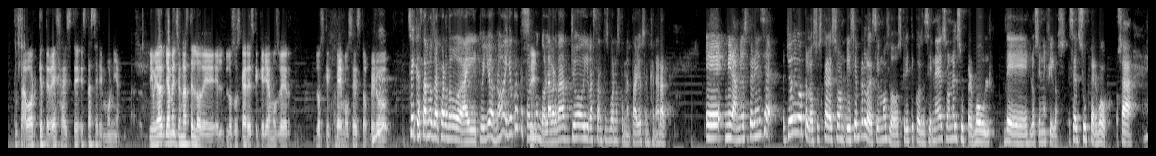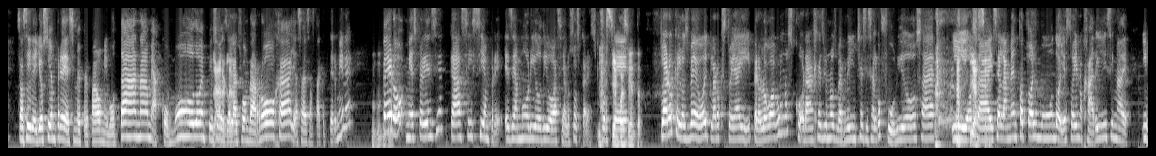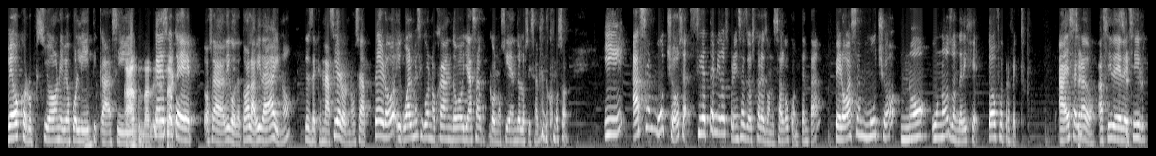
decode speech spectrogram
tu sabor que te deja este, esta ceremonia. Digo, ya, ya mencionaste lo de el, los Óscares que queríamos ver, los que vemos esto, pero... Sí, que estamos de acuerdo ahí tú y yo, ¿no? Y yo creo que todo sí. el mundo, la verdad, yo oí bastantes buenos comentarios en general. Eh, mira, mi experiencia, yo digo que los Óscares son, y siempre lo decimos los críticos de cine, son el Super Bowl de los cinéfilos, es el Super Bowl, o sea, es así de yo siempre me preparo mi botana, me acomodo, empiezo claro, desde claro. la alfombra roja, ya sabes, hasta que termine, pero mi experiencia casi siempre es de amor y odio hacia los Óscares. Porque 100%. Claro que los veo y claro que estoy ahí, pero luego hago unos corajes y unos berrinches y salgo furiosa y, o sea, sé. y se lamento a todo el mundo y estoy enojadísima de, y veo corrupción y veo políticas y Ándale, qué es lo que, o sea, digo, de toda la vida hay, ¿no? Desde que nacieron, o sea, pero igual me sigo enojando, ya conociéndolos y sabiendo cómo son. Y hace mucho, o sea, sí he tenido experiencias de Óscares donde salgo contenta, pero hace mucho, no unos donde dije, todo fue perfecto. A ese sí. grado, así de sí. decir,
